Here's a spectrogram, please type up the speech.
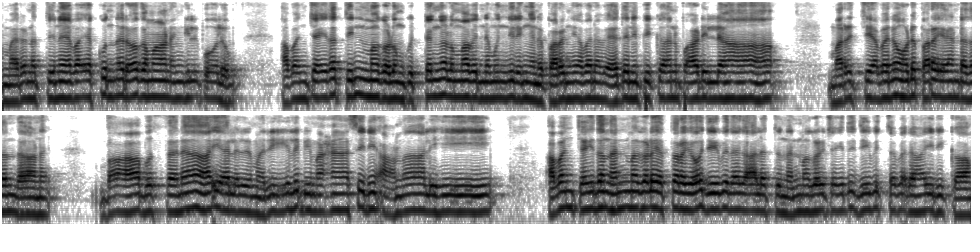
മരണത്തിന് ഭയക്കുന്ന രോഗമാണെങ്കിൽ പോലും അവൻ ചെയ്ത തിന്മകളും കുറ്റങ്ങളും അവന്റെ മുന്നിൽ ഇങ്ങനെ പറഞ്ഞ് അവനെ വേദനിപ്പിക്കാൻ പാടില്ല. മറിച്ച് അവനോട് പറയേണ്ടതെന്താണ്? അവൻ ചെയ്ത നന്മകൾ എത്രയോ ജീവിതകാലത്ത് നന്മകൾ ചെയ്ത് ജീവിച്ചവരായിരിക്കാം.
